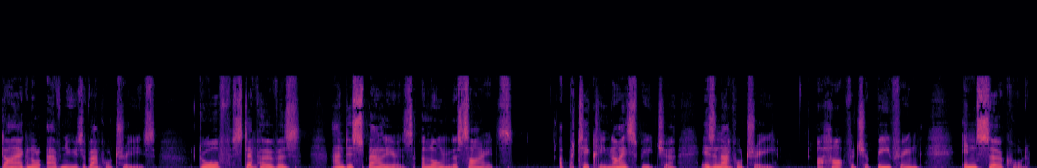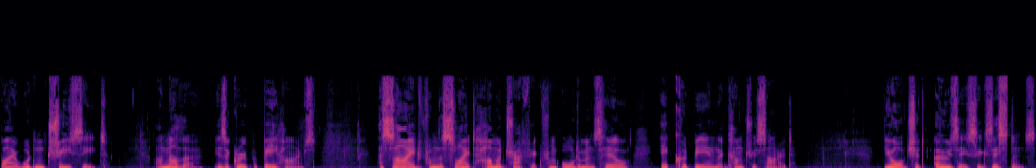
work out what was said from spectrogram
diagonal avenues of apple trees, dwarf stepovers, and espaliers along the sides. A particularly nice feature is an apple tree, a Hertfordshire beefing, encircled by a wooden tree seat. Another is a group of beehives. Aside from the slight hum of traffic from Alderman's Hill, it could be in the countryside. The orchard owes its existence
